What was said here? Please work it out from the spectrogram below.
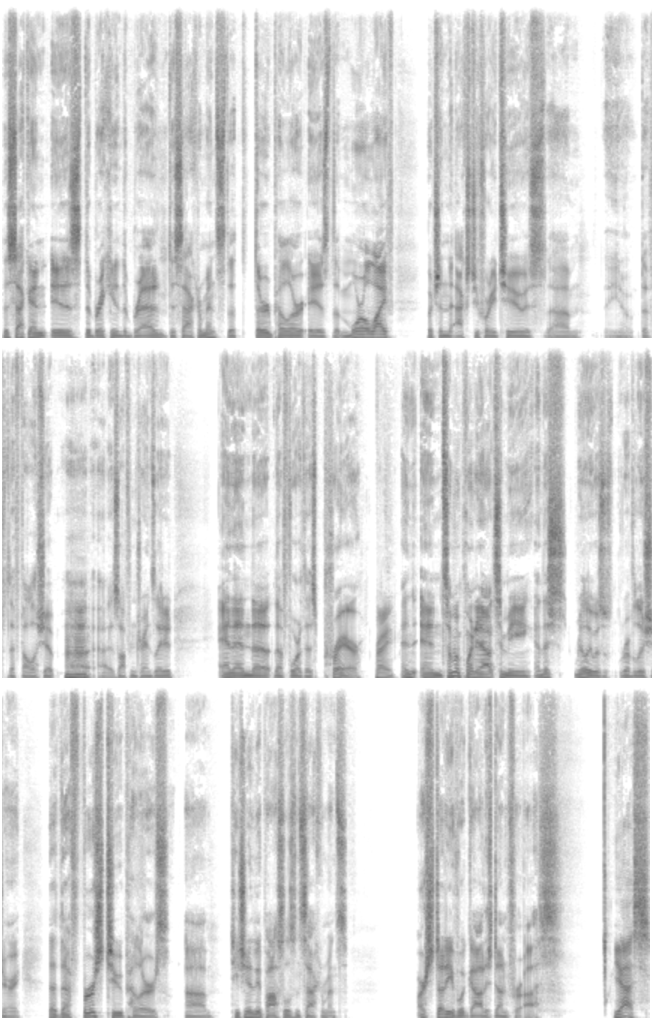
The second is the breaking of the bread, the sacraments. The third pillar is the moral life, which in the Acts two forty two is um, you know the the fellowship uh, uh, is often translated, and then the the fourth is prayer. Right. And and someone pointed out to me, and this really was revolutionary, that the first two pillars, um, teaching of the apostles and sacraments, are study of what God has done for us. Yes.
